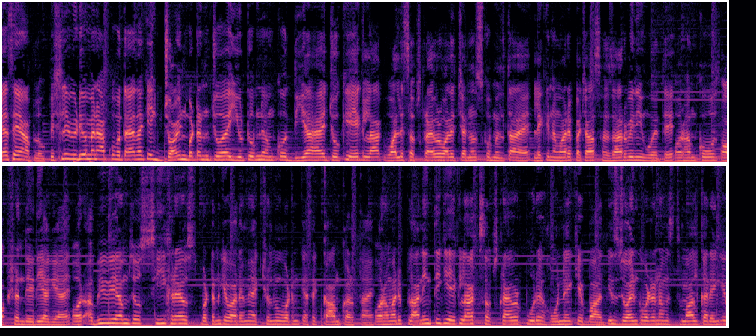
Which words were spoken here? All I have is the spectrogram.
कैसे हैं आप लोग? पिछले वीडियो मैंने आपको बताया था कि एक ज्वाइन बटन जो है यूट्यूब ने हमको दिया है, जो कि एक लाख वाले सब्सक्राइबर वाले चैनल्स को मिलता है, लेकिन हमारे पचास हज़ार भी नहीं हुए थे और हमको वो ऑप्शन दे दिया गया है। और अभी भी हम जो सीख रहे हैं उस बटन के बारे में एक्चुअल में बटन कैसे काम करता है। और हमारी प्लानिंग थी कि एक लाख सब्सक्राइबर पूरे होने के बाद इस ज्वाइन का बटन हम इस्तेमाल करेंगे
